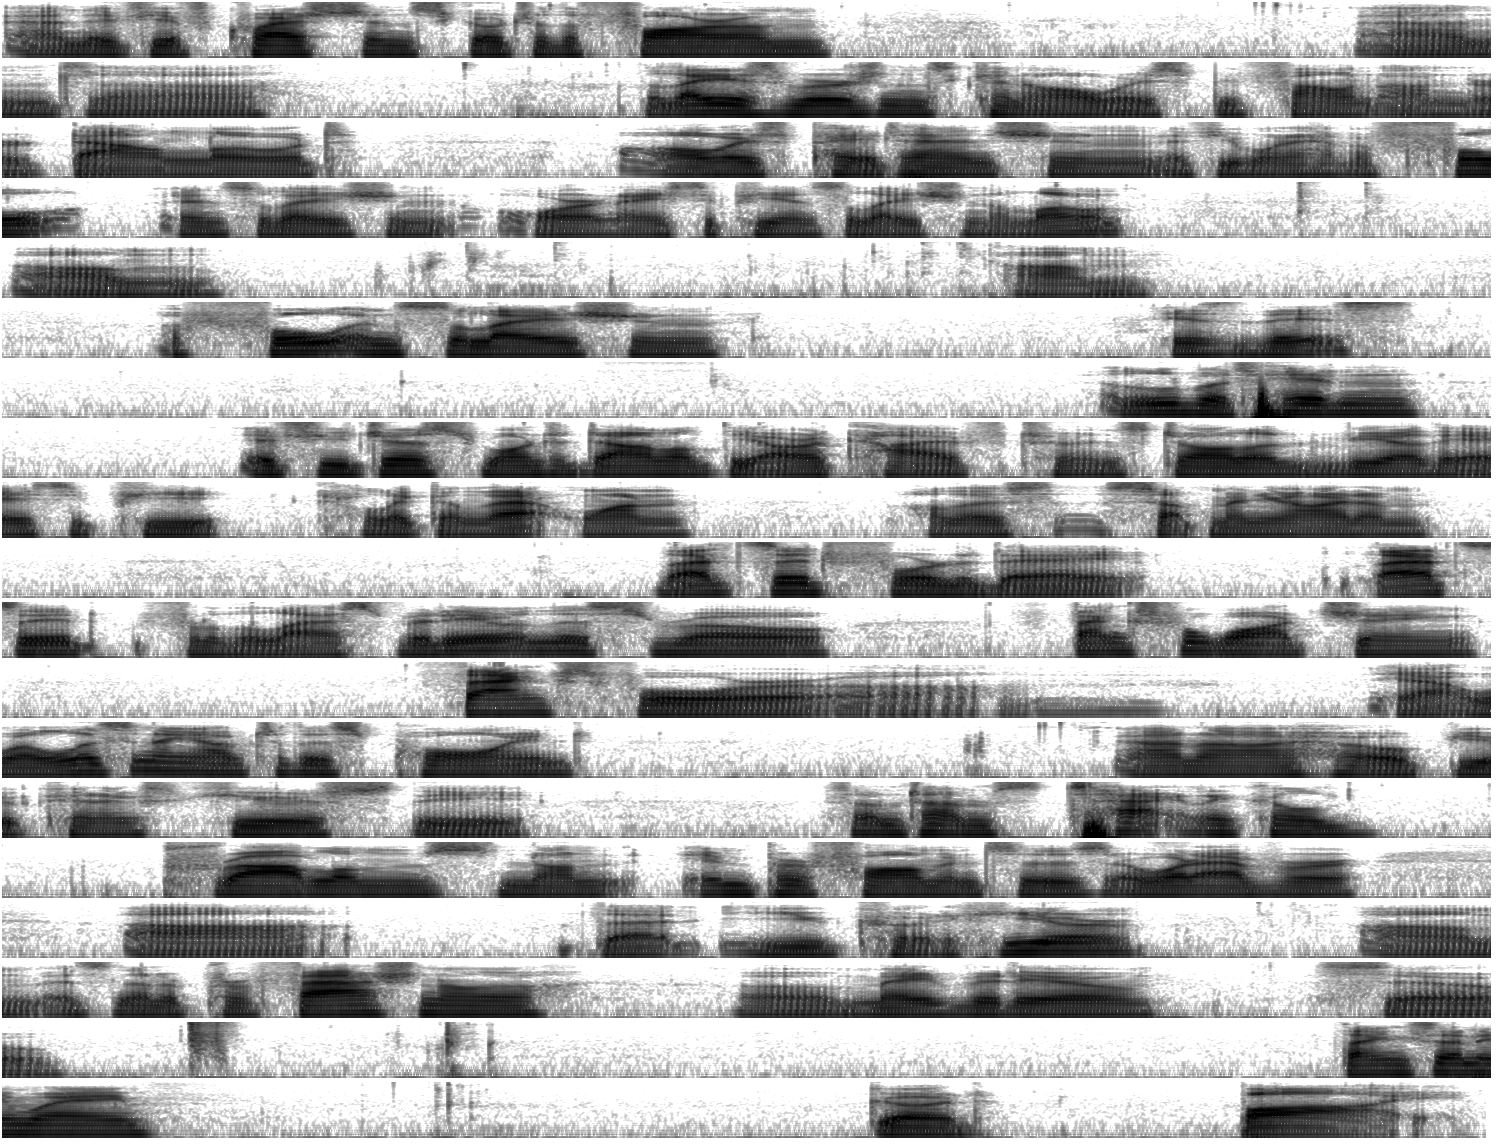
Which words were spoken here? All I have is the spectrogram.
and if you have questions go to the forum. And uh, the latest versions can always be found under download. Always pay attention if you want to have a full installation or an ACP installation alone. Um, um, a full installation is this. A little bit hidden if you just want to download the archive to install it via the ACP click on that one on this submenu item. That's it for today. That's it for the last video in this row. Thanks for watching. Thanks for um, yeah well listening up to this point. and I hope you can excuse the sometimes technical problems, non-imperformances or whatever uh, that you could hear. Um, it's not a professional uh, made video, so thanks anyway. Good. Bye.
